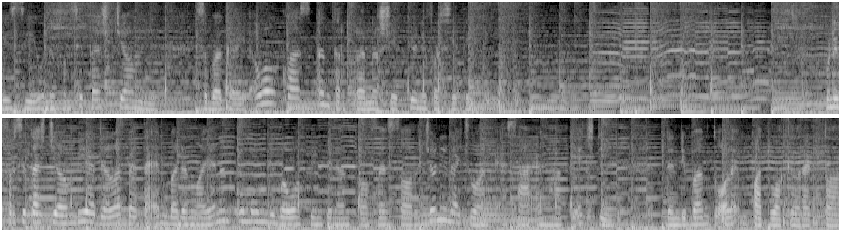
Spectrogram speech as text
visi Universitas Jambi sebagai awal kelas entrepreneurship university. Universitas Jambi adalah PTN Badan Layanan Umum di bawah pimpinan Profesor Joni Najwan SHMH PhD dan dibantu oleh empat wakil rektor.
